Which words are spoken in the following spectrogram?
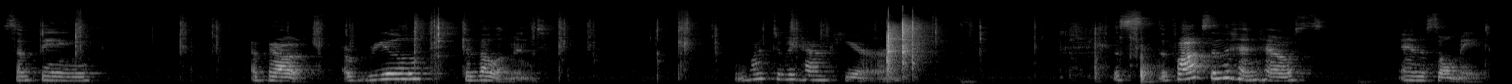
Something about a real development. What do we have here? The, the fox in the hen house and a soulmate.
